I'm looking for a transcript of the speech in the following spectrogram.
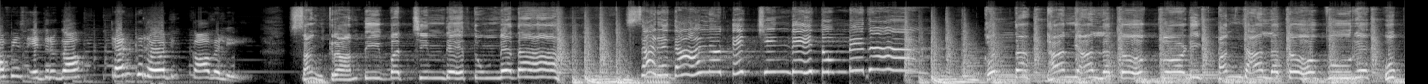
ఆఫీస్ ఎదురుగా ట్రంక్ రోడ్ కావలి. సంక్రాంతి వచ్చిందే తుమ్మెదా. సరదాలు తెచ్చిందే తుమ్మెదా. కొత్త ధాన్యాలతో కోడి పందాలతో ఊరే ఉప్ప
